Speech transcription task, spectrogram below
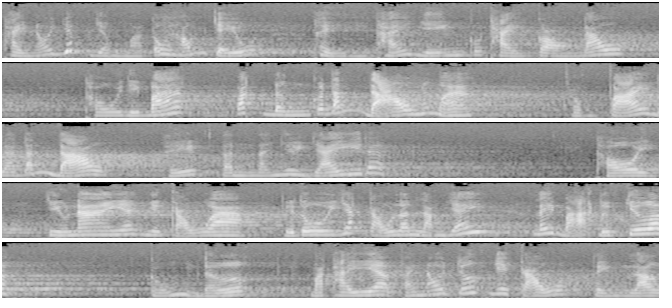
Thầy nói giúp dùm mà tôi không chịu Thì thể diện của thầy còn đâu. Thôi đi bác Bác đừng có đánh đạo nữa mà. Không phải là đánh đạo Thiệt tình là như vậy đó. Thôi chiều nay á, như cậu qua Thì tôi dắt cậu lên làm giấy Lấy bạc được chưa? Cũng được Mà thầy á, phải nói trước với cậu Tiền lời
